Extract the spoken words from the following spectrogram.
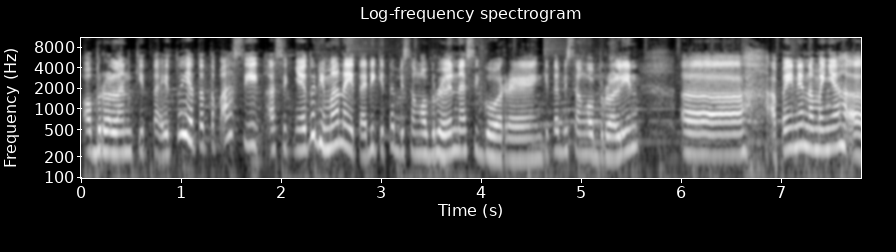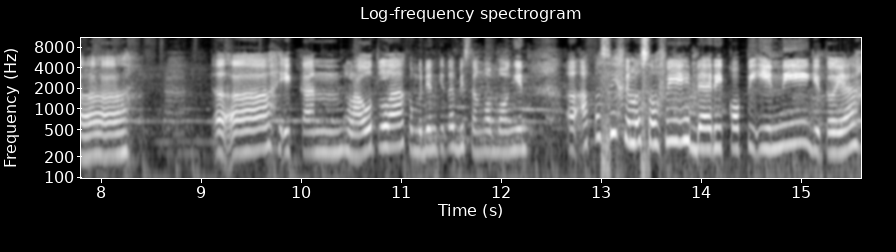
obrolan kita itu ya tetap asik. Asiknya itu di mana ya? Tadi kita bisa ngobrolin nasi goreng kita bisa ngobrolin uh, apa ini namanya uh, uh, ikan laut lah. Kemudian kita bisa ngomongin uh, apa sih filosofi dari kopi ini gitu ya?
